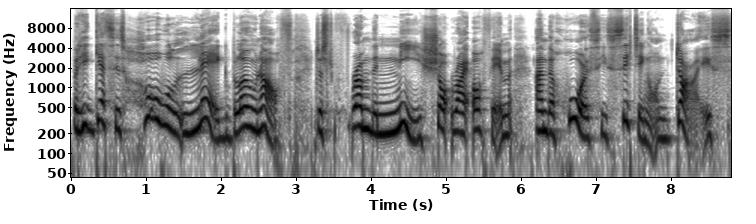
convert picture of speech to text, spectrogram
but he gets his whole leg blown off just from the knee, shot right off him, and the horse he's sitting on dies.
